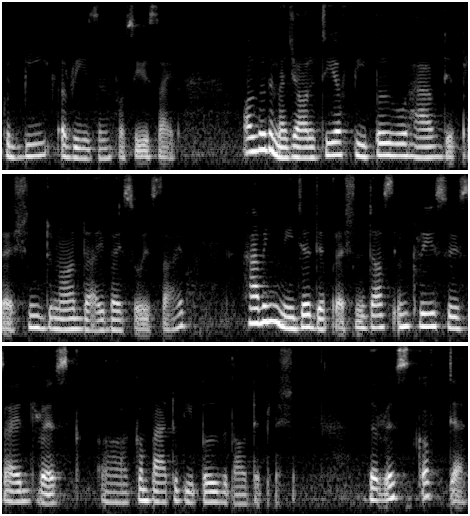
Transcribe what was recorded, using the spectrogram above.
could be a reason for suicide. Although the majority of people who have depression do not die by suicide, having major depression does increase suicide risk uh, compared to people without depression. The risk of death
